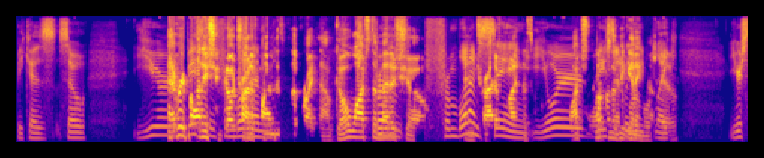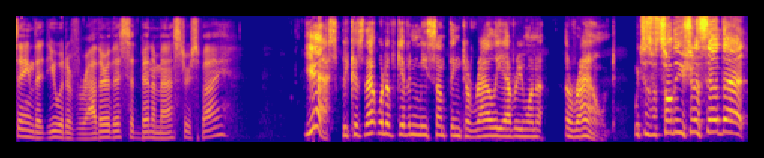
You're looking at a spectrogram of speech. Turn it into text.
because so you're Everybody should go try to find this clip right now. Go watch the meta show. From what I'm try to find saying, you're Watch start the basically beginning like show. you're saying that you would have rather this had been a master spy. yes, because that would have given me something to rally everyone around. Which is so that you should have said that.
